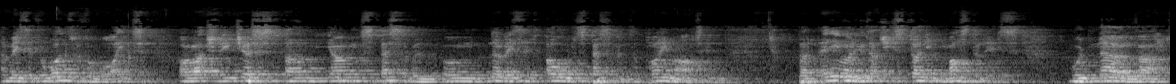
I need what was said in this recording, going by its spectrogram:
And they said the ones with the white are actually just um, young specimens, um, no, they said old specimens of pine marten. But anyone who's actually studied mustelids would know that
